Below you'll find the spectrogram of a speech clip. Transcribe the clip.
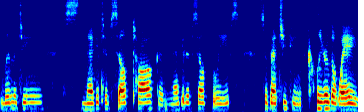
limiting negative self talk and negative self beliefs so that you can clear the way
